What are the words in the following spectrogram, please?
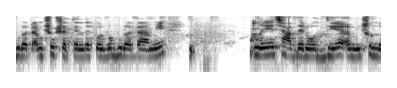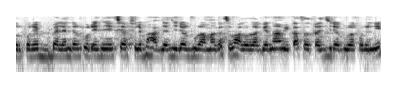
গুঁড়াটা আমি সর্ষের তেল দিয়ে করব। গুঁড়াটা আমি ছাদে রোদ দিয়ে আমি সুন্দর করে ব্লেন্ডার করে নিয়েছি। আসলে ভাজা জিরার গুঁড়া আমার কাছে ভালো লাগে না। আমি কাঁচাটা জিরা গুঁড়া করে নিই।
